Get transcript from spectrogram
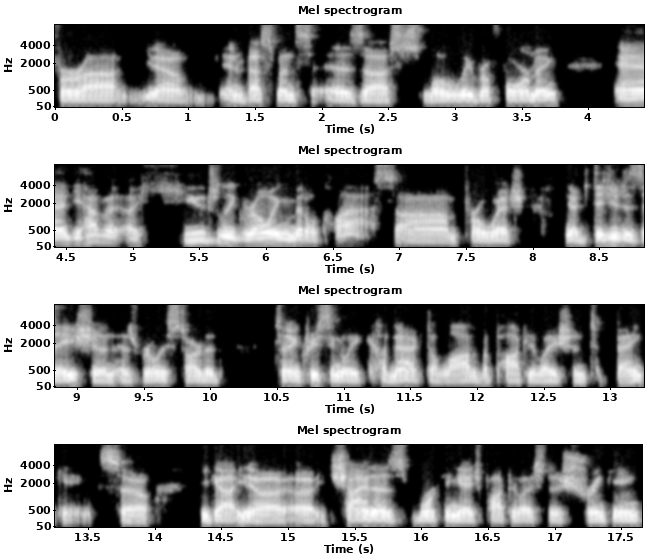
for uh, you know investments is uh, slowly reforming and you have a, a hugely growing middle class um, for which you know digitization has really started to increasingly connect a lot of the population to banking. So you got you know uh, china's working age population is shrinking.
